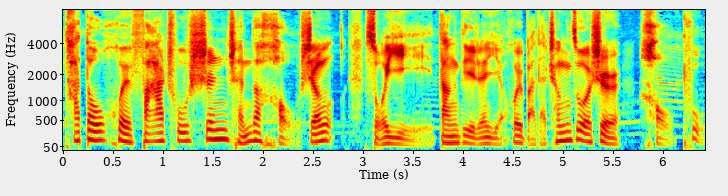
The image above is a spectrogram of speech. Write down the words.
它都会发出深沉的吼声，所以当地人也会把它称作是吼瀑。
